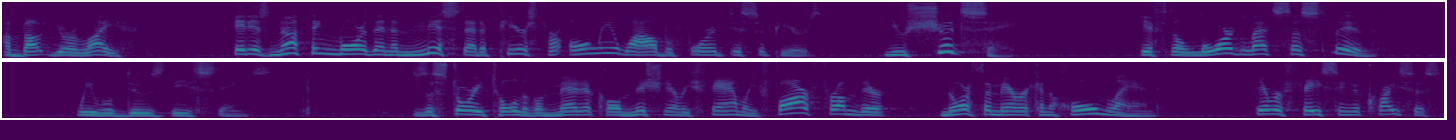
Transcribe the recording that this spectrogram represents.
about your life? It is nothing more than a mist that appears for only a while before it disappears. You should say, if the Lord lets us live, we will do these things. There's a story told of a medical missionary family far from their North American homeland. They were facing a crisis.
